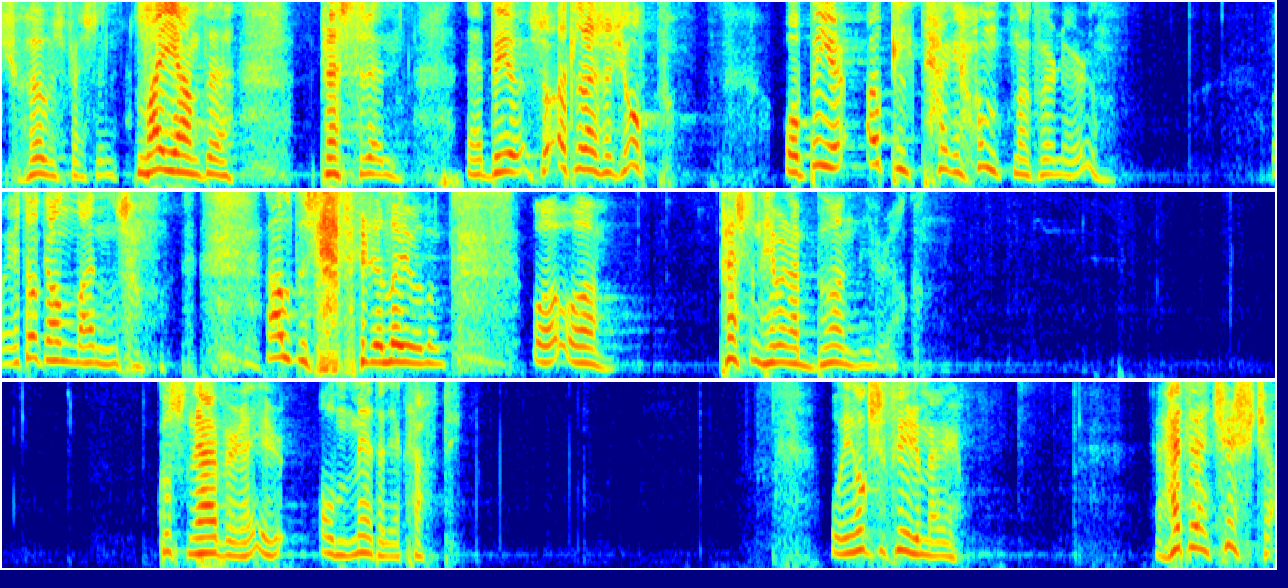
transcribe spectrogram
ikke høvespresteren, leiende presteren, eh, så øtler jeg seg ikke opp og ber øtler teg i hånden av hver nøren. Og jeg tok hånden av henne som alt du ser for det løyven. Og, og presten hever en bønn i råkken. Guds nærvare er omedelig kraftig. Og jeg også fyrir meg, jeg heter en kyrkja,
